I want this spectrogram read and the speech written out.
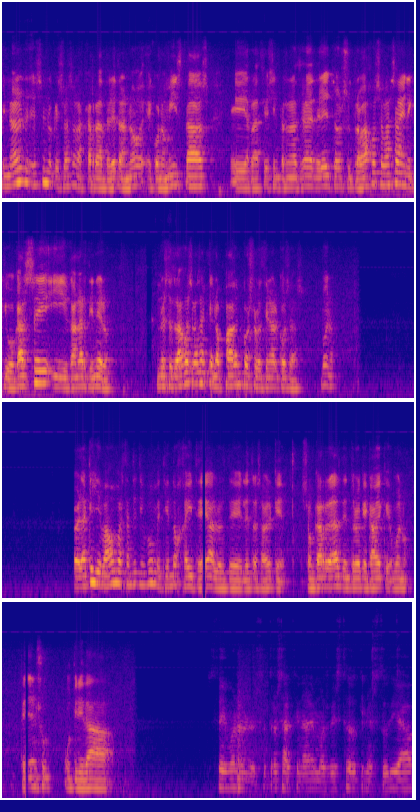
Al final es en lo que se basan las carreras de letras, ¿no? Economistas, eh, relaciones internacionales, derechos, su trabajo se basa en equivocarse y ganar dinero. Nuestro trabajo se basa en que nos paguen por solucionar cosas. Bueno. La verdad que llevamos bastante tiempo metiendo hate eh, a los de letras, a ver que son carreras dentro de lo que cabe que, bueno, tienen su utilidad. Sí, bueno, nosotros al final hemos visto que estudia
